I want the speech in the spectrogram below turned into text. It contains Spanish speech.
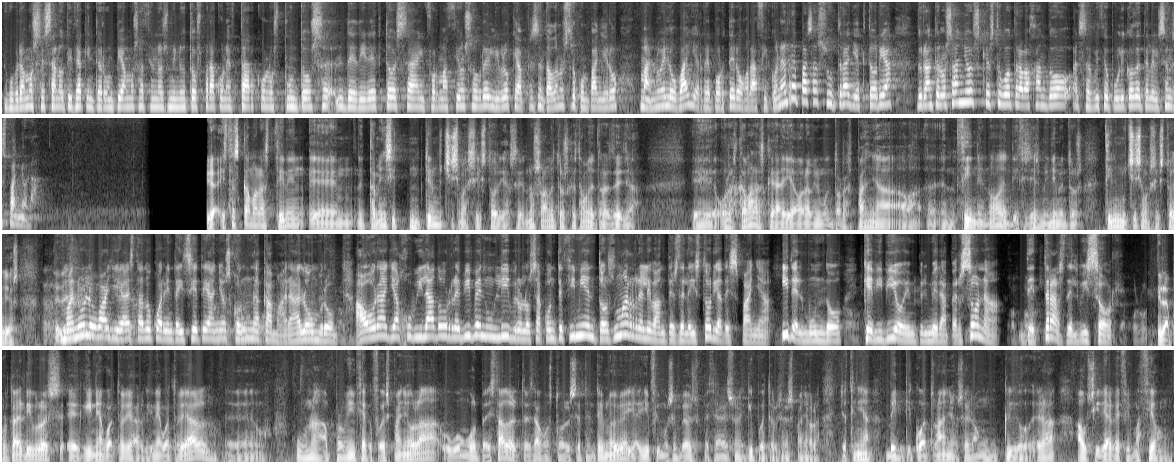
Recuperamos esa noticia que interrumpíamos hace unos minutos para conectar con los puntos de directo, esa información sobre el libro que ha presentado nuestro compañero Manuel Ovalle, reportero gráfico. En él repasa su trayectoria durante los años que estuvo trabajando al Servicio Público de Televisión Española. Estas cámaras tienen eh, también tienen muchísimas historias, ¿eh? no solamente los que estamos detrás de ella. Eh, o las cámaras que hay ahora mismo en Torre España, en cine, ¿no? en 16 milímetros, tienen muchísimas historias. Manuel Ovalle ha estado 47 años con una cámara al hombro. Ahora, ya jubilado, revive en un libro los acontecimientos más relevantes de la historia de España y del mundo que vivió en primera persona, detrás del visor. Y la portada del libro es eh, Guinea Ecuatorial. Guinea Ecuatorial, eh, una provincia que fue española, hubo un golpe de Estado el 3 de agosto del 79 y allí fuimos enviados especiales un equipo de televisión española. Yo tenía 24 años, era un crío, era auxiliar de filmación.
